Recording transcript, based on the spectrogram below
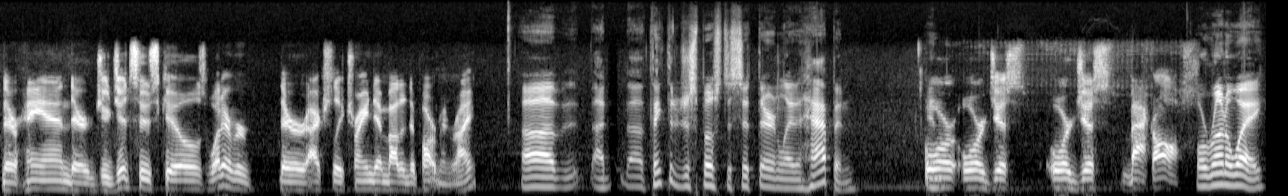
their hand, their jujitsu skills, whatever they're actually trained in by the department, right? Uh, I, I think they're just supposed to sit there and let it happen, Or, or just, or just back off, or run away,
